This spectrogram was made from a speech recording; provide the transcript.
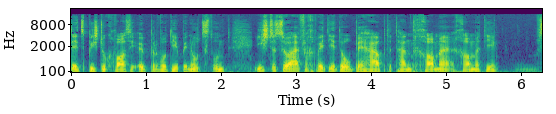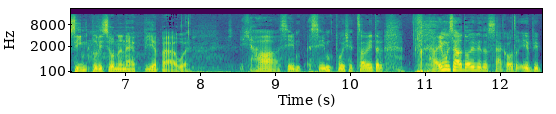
jetzt bist du quasi jemand, der die benutzt. Und ist das so einfach, wie die hier behauptet haben, kann man, kann man die simpel in so eine App einbauen? Ja, sim simpel ist jetzt auch wieder. Ja, ich muss auch da wieder sagen, oder? Ich bin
